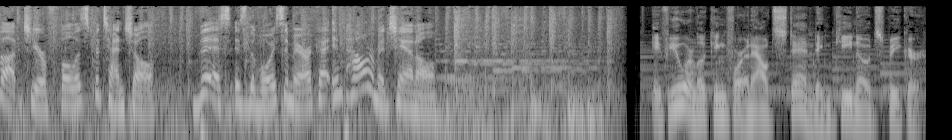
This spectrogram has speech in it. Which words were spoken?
Live up to your fullest potential. This is the Voice America Empowerment Channel. If you are looking for an outstanding keynote speaker,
